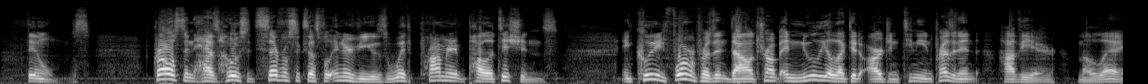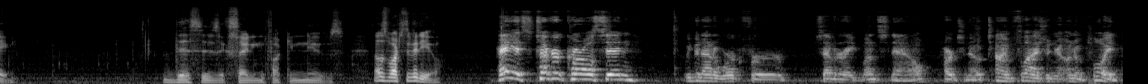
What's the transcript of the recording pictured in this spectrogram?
Films. Carlson has hosted several successful interviews with prominent politicians, including former President Donald Trump and newly elected Argentinian President Javier Milei. This is exciting fucking news. Now let's watch the video. Hey, it's Tucker Carlson. We've been out of work for seven or eight months now. Hard to know. Time flies when you're unemployed.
